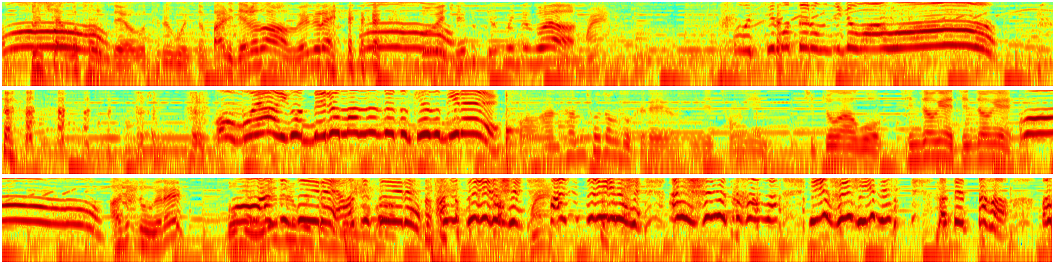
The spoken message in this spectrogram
술 취한 것처럼 내가 그거 들고 있어. 빨리 내려놔. 왜 그래? 너 왜 계속 들고 있는 거야? 어 지멋대로 움직여 봐 와! 어 뭐야 이거 내려놨는데도 계속 이래 어, 한 3초 정도 그래요. 이제 정신 집중하고 진정해, 진정해. 어, 아직도 그래? 너무 오래 들고 이래 아직도 이래 아직도 이래 아직도 이래 아 잠깐만 이게 왜 이래 아 됐다 봐. 어.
